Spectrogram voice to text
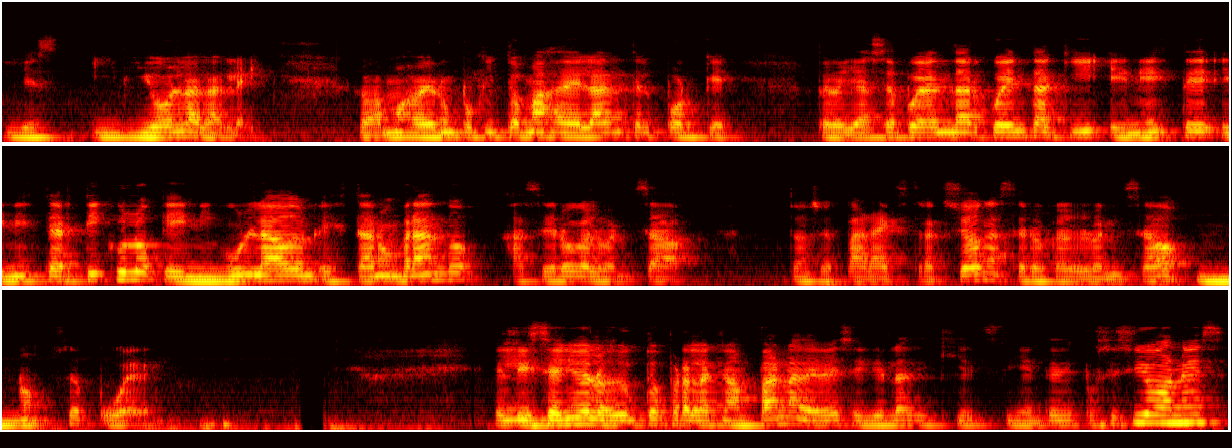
y, es, y viola la ley. Lo vamos a ver un poquito más adelante el por qué. Pero ya se pueden dar cuenta aquí en este, en este artículo que en ningún lado está nombrando acero galvanizado. Entonces, para extracción, acero galvanizado no se puede. El diseño de los ductos para la campana debe seguir las siguientes disposiciones.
